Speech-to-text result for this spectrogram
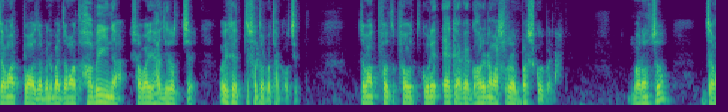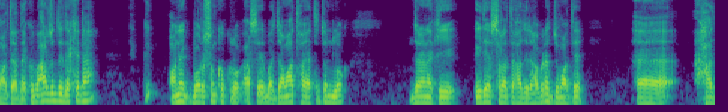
জামাত পাওয়া যাবে না বা জামাত হবেই না, সবাই হাজির হচ্ছে। ওই ক্ষেত্রে সতর্ক থাকা উচিত। জামাত ফত করে এক একা ঘরে নামাজ পড়ার অভ্যাস করবে না। বরঞ্চ জামাতে আদায় করবে। আর যদি দেখে না অনেক বড় সংখ্যক লোক আছে বা জামাত হয় এতজন লোক, যারা নাকি ঈদের সালাতে হাজির হবে না, জুমাতে হাজ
